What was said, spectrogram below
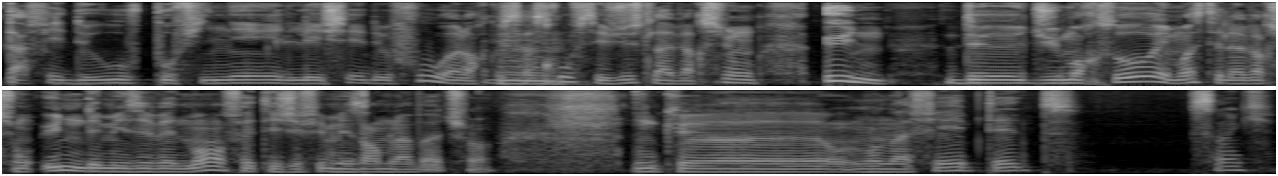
taffé de ouf, peaufiné, léché de fou, alors que ça se trouve, c'est juste la version 1 de, du morceau, et moi, c'était la version 1 de mes événements, en fait, et j'ai fait mes armes là-bas, tu vois. Donc, euh, on en a fait peut-être 5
